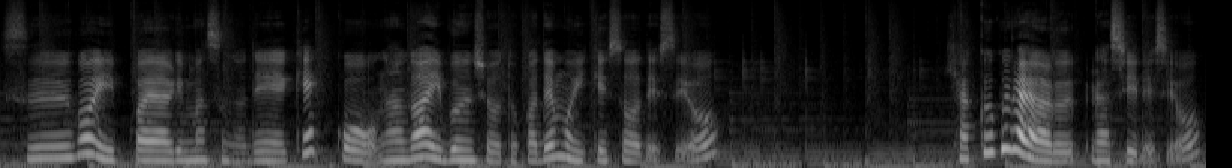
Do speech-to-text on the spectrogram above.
すごいいっぱいありますので結構長い文章とかでもいけそうですよ。100ぐらいあるらしいですよ。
